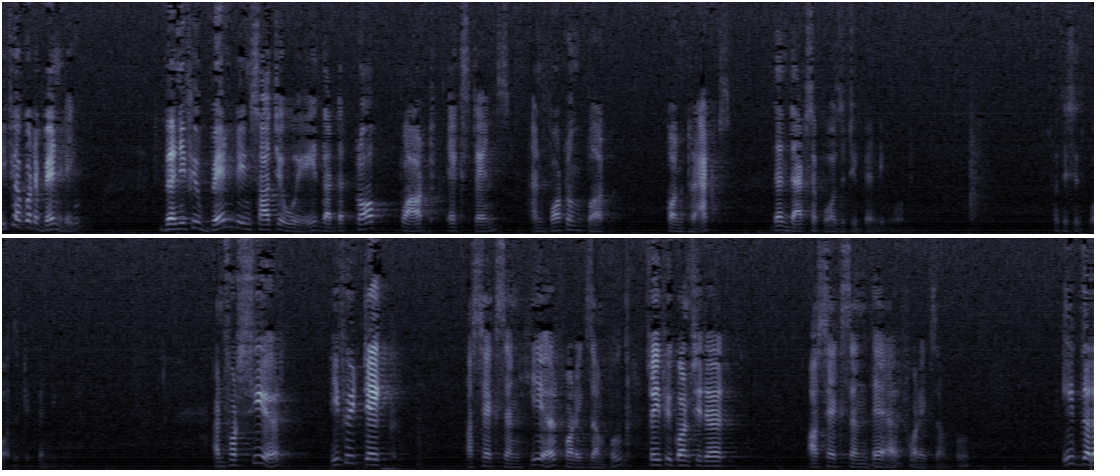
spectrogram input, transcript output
If you have got a bending, then if you bend in such a way that the top part extends and bottom part contracts, then that's a positive bending moment. So this is positive bending. And for shear, if we take a section here, for example, so if you consider a section there, for example, if the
